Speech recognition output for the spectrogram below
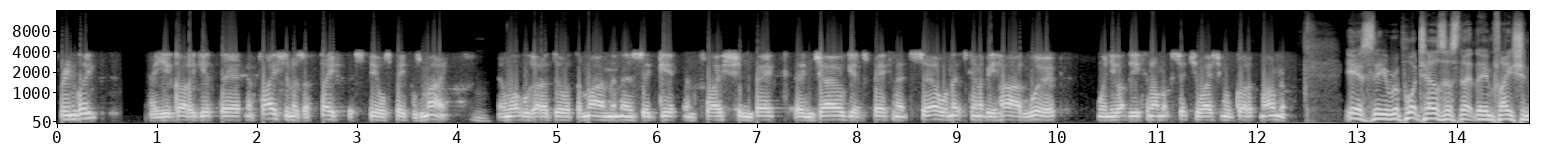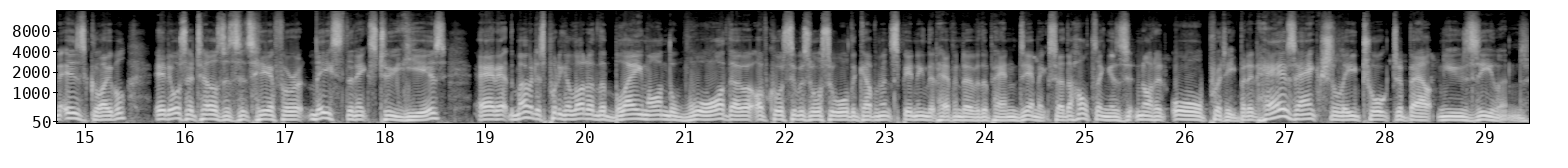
friendly. You've got to get that. Inflation is a thief that steals people's money. Mm. And what we've got to do at the moment is to get inflation back in jail, get it back in its cell, and that's going to be hard work when you've got the economic situation we've got at the moment. Yes, the report tells us that the inflation is global. It also tells us it's here for at least the next two years. And at the moment, it's putting a lot of the blame on the war, though, of course, there was also all the government spending that happened over the pandemic. So the whole thing is not at all pretty. But it has actually talked about New Zealand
